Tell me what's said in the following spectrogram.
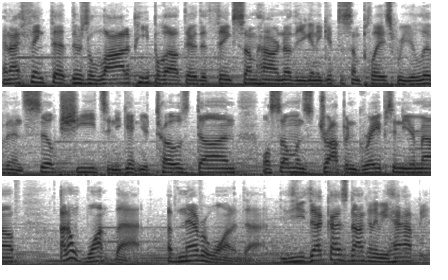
And I think that there's a lot of people out there that think somehow or another you're going to get to some place where you're living in silk sheets and you're getting your toes done while someone's dropping grapes into your mouth. I don't want that. I've never wanted that. That guy's not going to be happy.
